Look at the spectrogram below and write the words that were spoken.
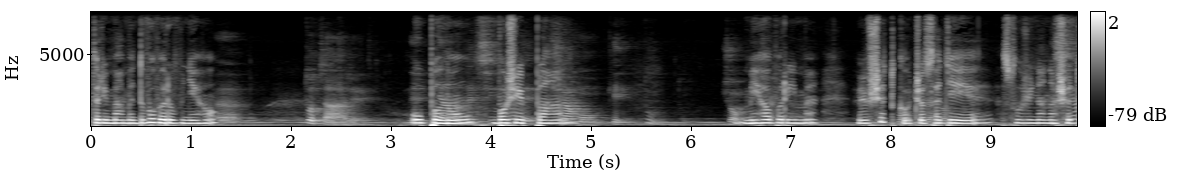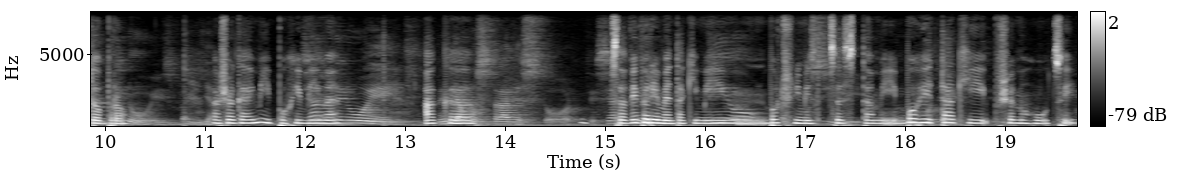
ktorí máme dôveru v Neho, úplnú Boží plán, my hovoríme, že všetko, čo sa deje, slúži na naše dobro. Až ak aj my pochybíme, ak sa vyberieme takými bočnými cestami. Boh je taký všemohúci,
